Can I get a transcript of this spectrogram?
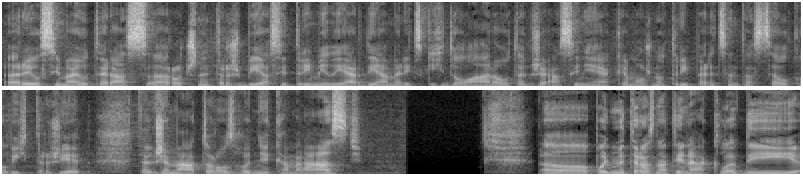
Reelsy majú teraz ročné tržby asi 3 miliardy amerických dolárov, takže asi nejaké možno 3% z celkových tržieb, takže má to rozhodne kam rásť. Eh, poďme teraz na tie náklady. Eh,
